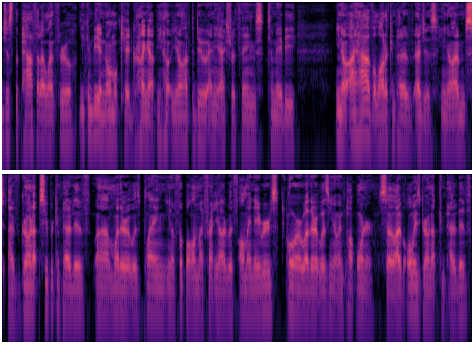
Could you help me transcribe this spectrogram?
just the path that I went through, you can be a normal kid growing up. You know, you don't have to do any extra things to maybe you know, I have a lot of competitive edges. You know, I'm I've grown up super competitive, um, whether it was playing you know football in my front yard with all my neighbors, or whether it was you know in Pop Warner. So I've always grown up competitive.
